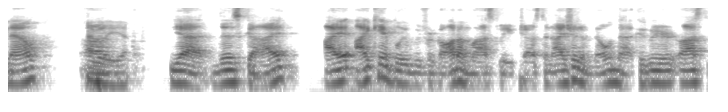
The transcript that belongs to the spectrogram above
now. I believe, um, yeah. Yeah, this guy. I, I can't believe we forgot him last week, Justin. I should have known that because we were last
